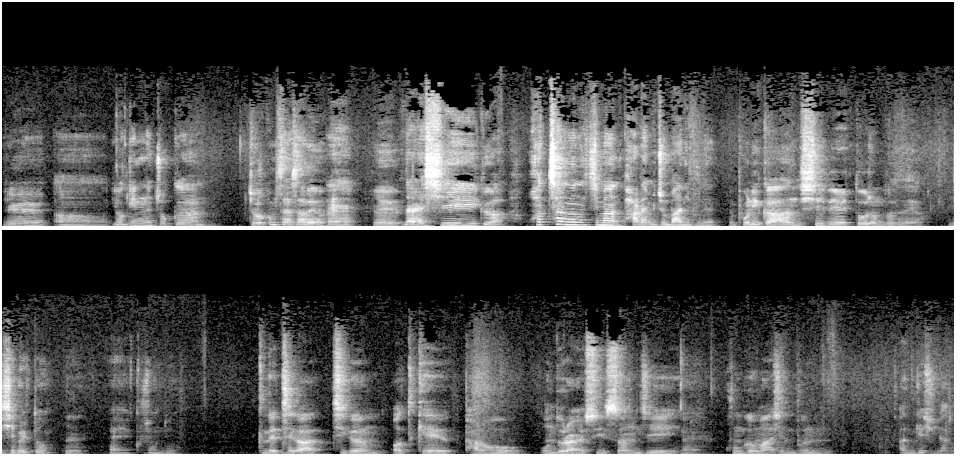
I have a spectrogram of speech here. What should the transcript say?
일, 어, 여기는 조금 조금 쌀쌀해요. 예, 네. 날씨가 화창은 하지만 바람이 좀 많이 부는 보니까 한 11도 정도 되네요. 11도 네. 예, 그 정도 근데 제가 지금 어떻게 바로 온도를 알 수 있었는지 네. 궁금하신 분 안 계시냐고.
